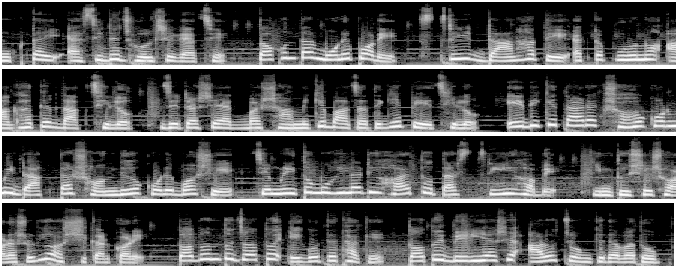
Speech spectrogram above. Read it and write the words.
মুখটাই অ্যাসিডে ঝলসে গেছে। তখন তার মনে পড়ে, স্ত্রীর ডান হাতে একটা পুরনো আঘাতের দাগ ছিল, যেটা সে একবার স্বামীকে বাঁচাতে গিয়ে পেয়েছিল। এদিকে তার এক সহকর্মী ডাক্তার সন্দেহ করে বসে যে মৃত মহিলাটি হয়তো তার স্ত্রী হবে, কিন্তু সে সরাসরি অস্বীকার করে। তদন্ত যত এগোতে থাকে, ততই বেরিয়ে আসে আরও চমকে দেওয়া তথ্য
